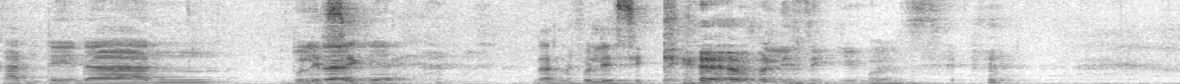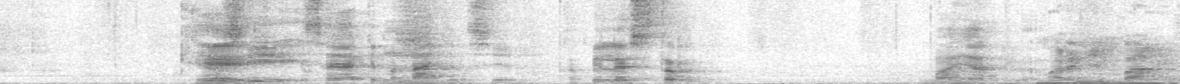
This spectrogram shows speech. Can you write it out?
Kante dan Pulisic. Ya. Dan Pulisic. Pulisic juga. Chelsea saya yakin menang Chelsea. Tapi Leicester lumayan juga. kemarin imbang ya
